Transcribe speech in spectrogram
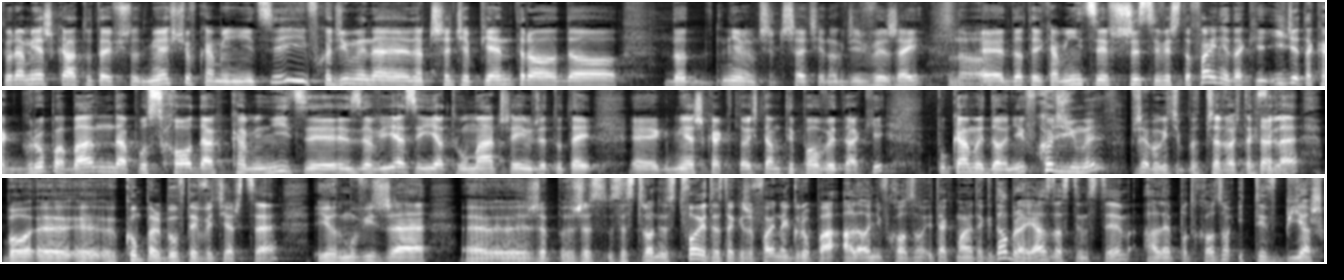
która mieszka tutaj w Śródmieściu, w kamienicy i wchodzimy na, na trzecie piętro do, do, nie wiem czy trzecie, no gdzieś wyżej, no. e, do tej kamienicy. Wszyscy, wiesz, to fajnie, takie, idzie taka grupa, banda po schodach kamienicy, zawija się i ja tłumaczę im, że tutaj e, mieszka ktoś tam typowy taki. Pukamy do nich, wchodzimy. Przepraszam, mogę ci przerwać na tak. chwilę, bo e, e, kumpel był w tej wycieczce i on mówi, że, e, że, że ze strony z twojej to jest takie, że fajna grupa, ale oni wchodzą i tak mają tak, dobra, jazda z tym, z tym, ale podchodzą i ty wbijasz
